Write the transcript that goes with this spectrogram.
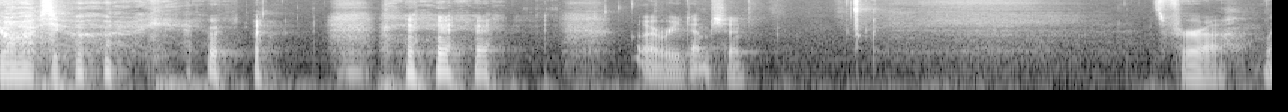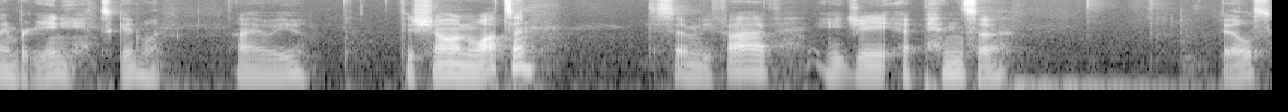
Go to a redemption. It's for a Lamborghini. It's a good one. IOU. Deshaun Watson, 75. AJ Epenesa, Bills.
